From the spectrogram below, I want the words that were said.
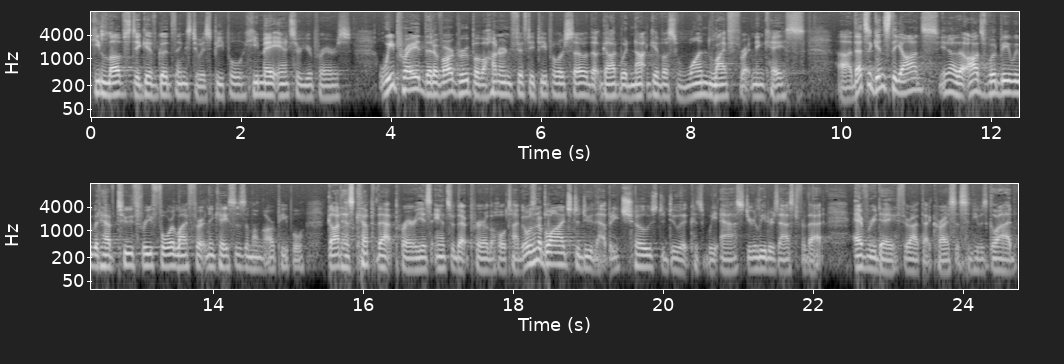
He loves to give good things to his people. He may answer your prayers. We prayed that of our group of 150 people or so, that God would not give us one life threatening case. Uh, that's against the odds. You know, the odds would be we would have two, three, four life threatening cases among our people. God has kept that prayer. He has answered that prayer the whole time. He wasn't obliged to do that, but He chose to do it because we asked. Your leaders asked for that every day throughout that crisis, and He was glad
